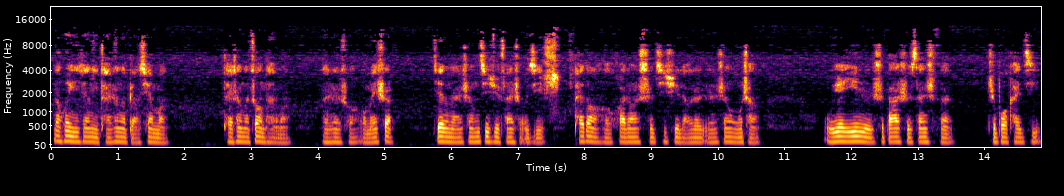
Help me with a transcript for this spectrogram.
那会影响你台上的表现吗？台上的状态吗？”男生说：“我没事儿。”接着男生继续翻手机，拍档和化妆师继续聊着人生无常。五月一日十八时三十分。直播开机，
